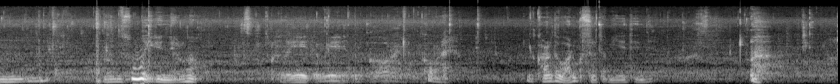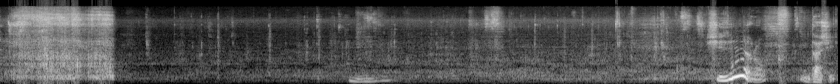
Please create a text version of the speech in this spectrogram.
ん。でそんなん入れんねやろな。入れても入れへんの変わらへん。変わらへん体悪くするために入れてんね自然やろ？だし。や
